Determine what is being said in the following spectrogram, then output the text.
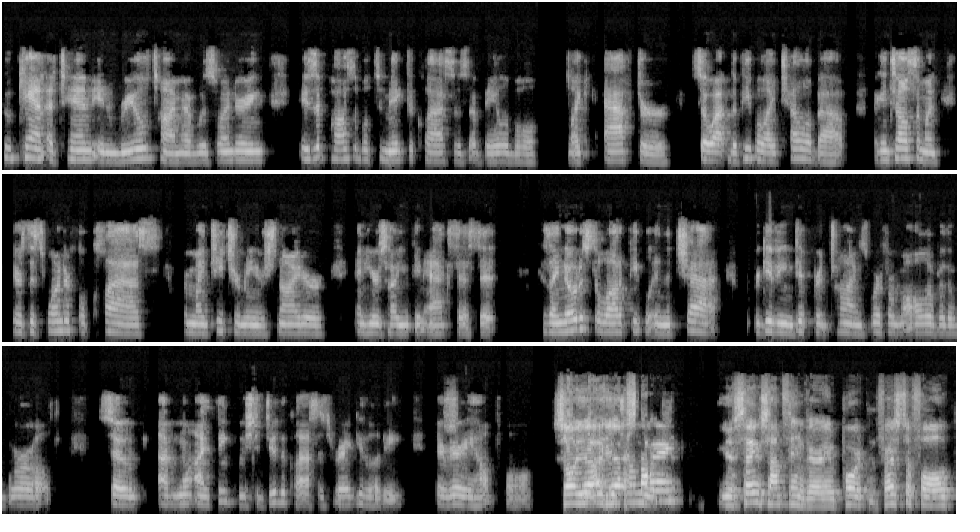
who can't attend in real time. I was wondering, is it possible to make the classes available like after? So uh, the people I tell about, I can tell someone, there's this wonderful class from my teacher, Meir Schneider, and here's how you can access it. Because I noticed a lot of people in the chat were giving different times. We're from all over the world. So I, wa- I think we should do the classes regularly. They're very helpful. So you're, you can you're, tell me- starting, you're saying something very important. First of all,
